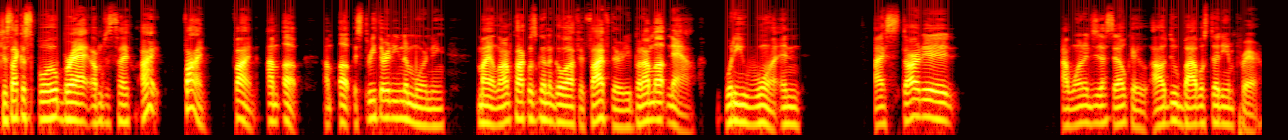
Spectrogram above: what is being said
Just like a spoiled brat, I'm just like, all right, fine, fine. I'm up. I'm up. It's 3:30 in the morning. My alarm clock was gonna go off at 5:30, but I'm up now. What do you want? And I started, I wanted to just say, okay, I'll do Bible study and prayer.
